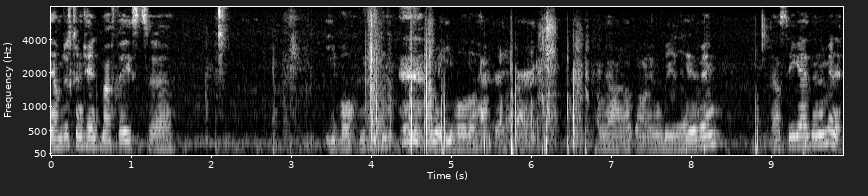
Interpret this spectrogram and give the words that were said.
I'm just gonna change my face to evil. I'm an evil little hacker. Alright. I'm not going to be leaving. I'll see you guys in a minute.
